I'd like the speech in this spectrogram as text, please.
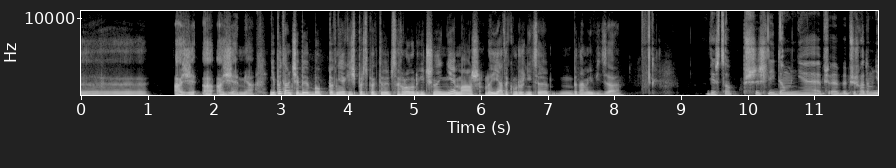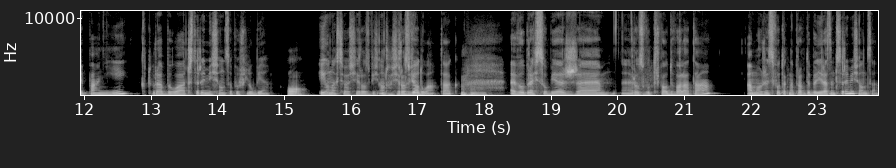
y, a, zie, a, a ziemia. Nie pytam ciebie, bo pewnie jakiejś perspektywy psychologicznej nie masz, ale ja taką różnicę mm, bynajmniej widzę. Wiesz co, przyszli do mnie, przy- przyszła do mnie pani, która była cztery miesiące po ślubie O. i ona chciała się rozwieść, ona się rozwiodła, tak? Mhm. E, Wyobraź sobie, że e, rozwód trwał dwa lata, a małżeństwo tak naprawdę byli razem cztery miesiące.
